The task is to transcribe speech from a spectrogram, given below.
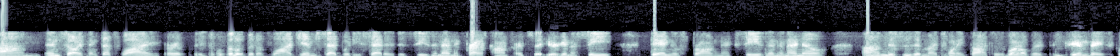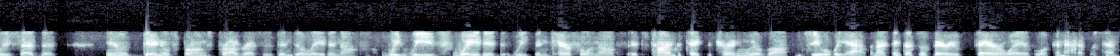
Um, and so I think that's why, or at least a little bit of why Jim said what he said at his season-ending press conference that you're going to see Daniel Sprong next season. And I know um, this is in my 20 thoughts as well, but Jim basically said that you know Daniel Sprong's progress has been delayed enough. We, we've waited, we've been careful enough. It's time to take the training wheels off and see what we have. And I think that's a very fair way of looking at it with him.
